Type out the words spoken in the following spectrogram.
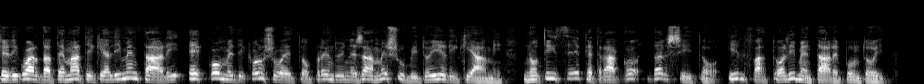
che riguarda tematiche alimentari e come di consueto prendo in esame subito i richiami, notizie che traggo dal sito ilfattoalimentare.it.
